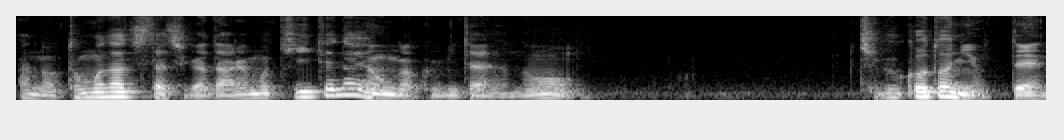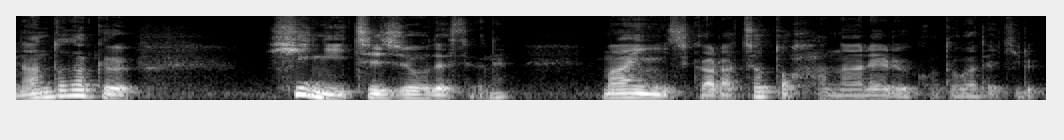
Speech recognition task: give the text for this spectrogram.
あの友達たちが誰も聴いてない音楽みたいなのを聴くことによってなんとなく非日常ですよね毎日からちょっと離れることができる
